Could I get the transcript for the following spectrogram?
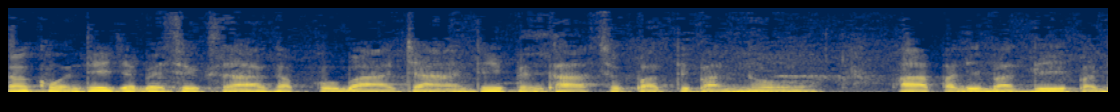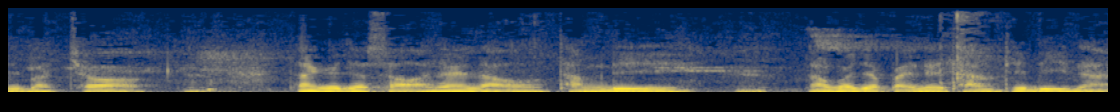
ก็ควรที่จะไปศึกษากับครูบาอาจารย์ที่เป็นพระสุปฏิบัติโน พระปฏิบัติดีปฏิบัติชอบ ท่านก็จะสอนให้เราทำดี เราก็จะไปในทางที่ดีได้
